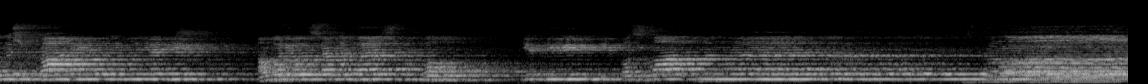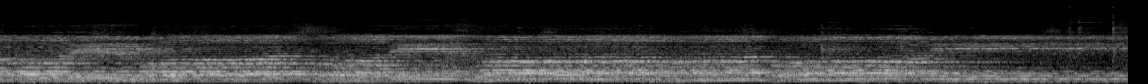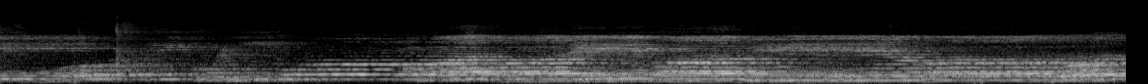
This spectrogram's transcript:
вони шукають моєї, а волі Отця Небесного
